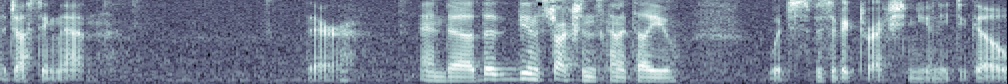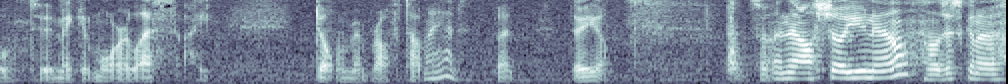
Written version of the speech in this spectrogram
adjusting that there. And uh, the, the instructions kind of tell you which specific direction you need to go to make it more or less. I don't remember off the top of my head, but there you go. So, and then I'll show you now. I'm just going to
